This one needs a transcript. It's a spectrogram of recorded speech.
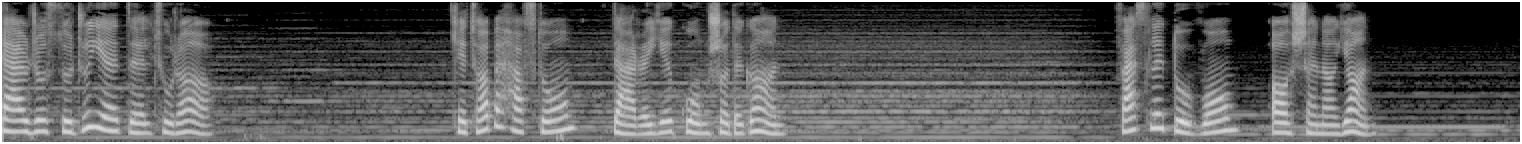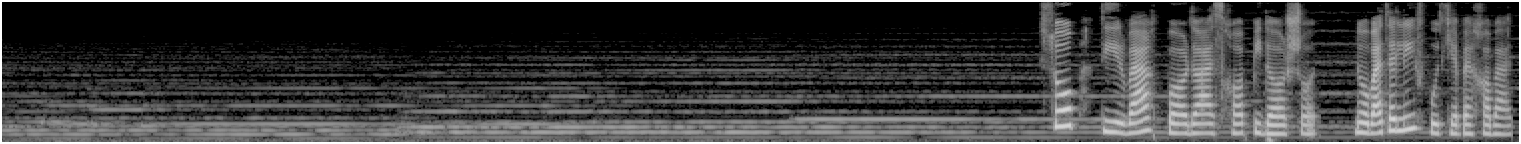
در جستجوی دلتورا. کتاب هفتم دره گمشدگان. فصل دوم آشنایان. صبح دیر وقت باردا از خواب بیدار شد. نوبت لیف بود که بخوابد.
